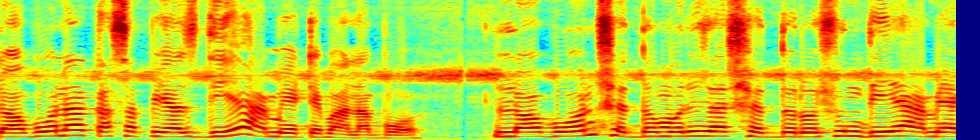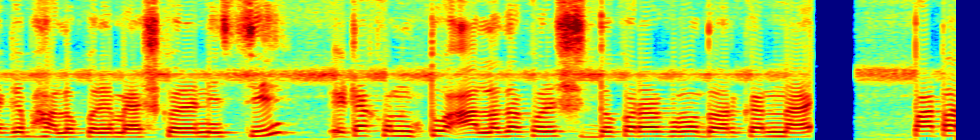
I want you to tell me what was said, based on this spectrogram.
লবণ আর কাঁচা পেঁয়াজ দিয়ে আমি এটে বানাবো। লবণ, সেদ্ধ মরিচ আর সেদ্ধ রসুন দিয়ে আমি আগে ভালো করে ম্যাশ করে নিচ্ছি। এটা কিন্তু আলাদা করে সিদ্ধ করার কোনো দরকার নাই। পাটা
